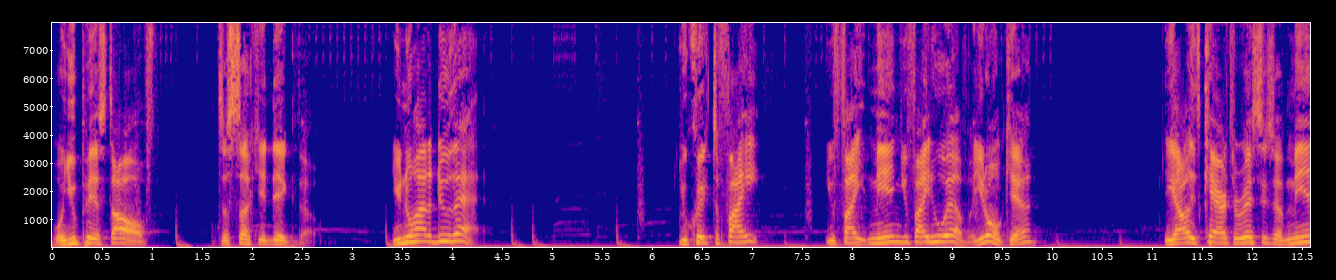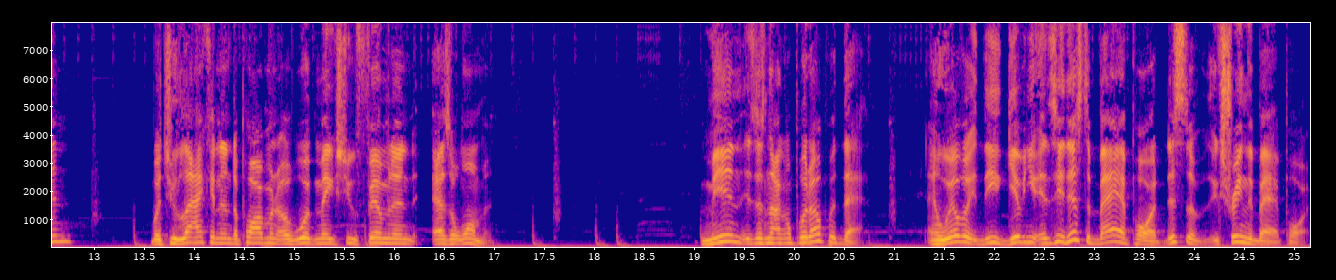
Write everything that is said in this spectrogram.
when you pissed off to suck your dick though. You know how to do that. You quick to fight. You fight men, you fight whoever. You don't care. You got all these characteristics of men, but you lack in the department of what makes you feminine as a woman. Men is just not gonna put up with that. And whoever these giving you and see this is the bad part. This is the extremely bad part.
